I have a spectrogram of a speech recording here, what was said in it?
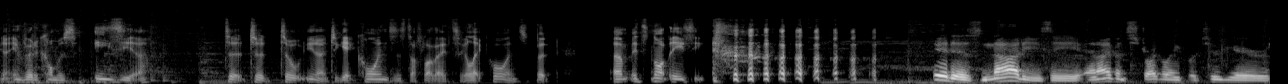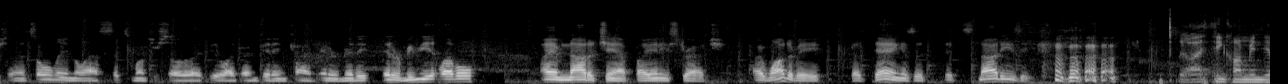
you know, inverted commas, easier to, to, to you know to get coins and stuff like that to collect coins, but um, it's not easy. It is not easy, and I've been struggling for two years, and it's only in the last six months or so that I feel like I'm getting kind of intermediate intermediate level. I am not a champ by any stretch. I want to be, but dang, is it? It's not easy. I think I'm in the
